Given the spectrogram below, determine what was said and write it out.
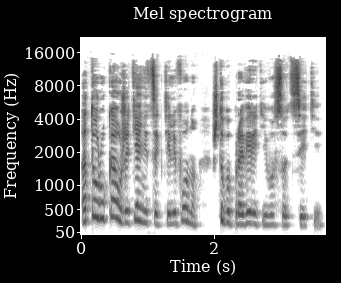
а то рука уже тянется к телефону, чтобы проверить его соцсети.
